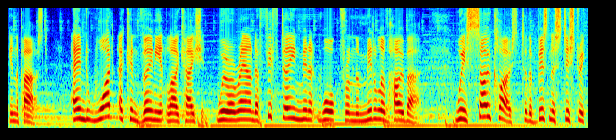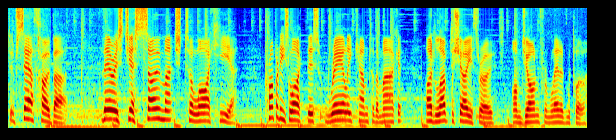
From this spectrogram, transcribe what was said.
in the past. And what a convenient location. We're around a 15 minute walk from the middle of Hobart. We're so close to the business district of South Hobart. There is just so much to like here. Properties like this rarely come to the market. I'd love to show you through. I'm John from Lennard McLure.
